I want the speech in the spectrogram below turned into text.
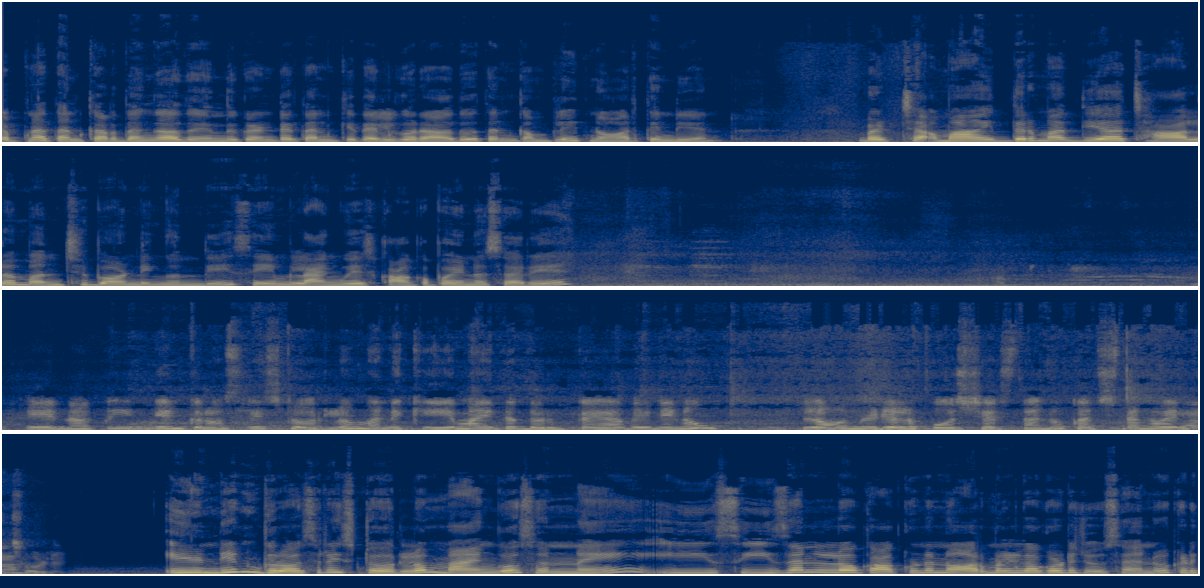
చెప్పినా తనకు అర్థం కాదు. ఎందుకంటే తనకి తెలుగు రాదు. తను కంప్లీట్ నార్త్ ఇండియన్. బట్ చా- మా ఇద్దరి మధ్య చాలా మంచి బాండింగ్ ఉంది. సేమ్ లాంగ్వేజ్ కాకపోయినా సరే ఏ నాకు ఇండియన్ గ్రోసరీ స్టోర్లో మనకి ఏమైతే దొరుకుతాయో అవి నేను లాంగ్ వీడియోలో పోస్ట్ చేస్తాను. ఖచ్చితంగా వెళ్ళి చూడండి. ఈ ఇండియన్ గ్రోసరీ స్టోర్లో మ్యాంగోస్ ఉన్నాయి. ఈ సీజన్లో కాకుండా నార్మల్గా కూడా చూశాను. ఇక్కడ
